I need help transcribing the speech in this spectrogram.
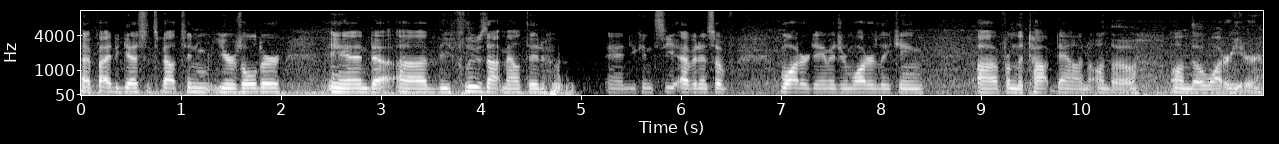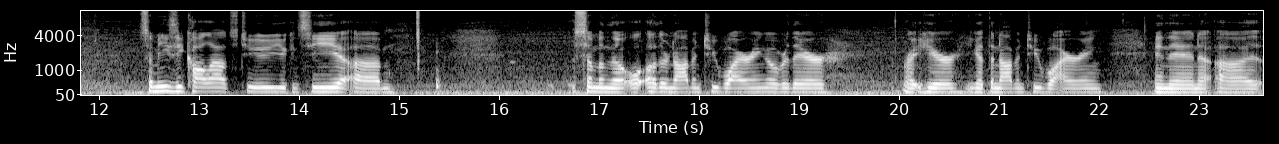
if I had to guess, it's about 10 years older and uh, the flue's not mounted and you can see evidence of water damage and water leaking uh, from the top down on the on the water heater. Some easy call outs too, you can see um, some of the other knob and tube wiring over there right here. You got the knob and tube wiring and then uh,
